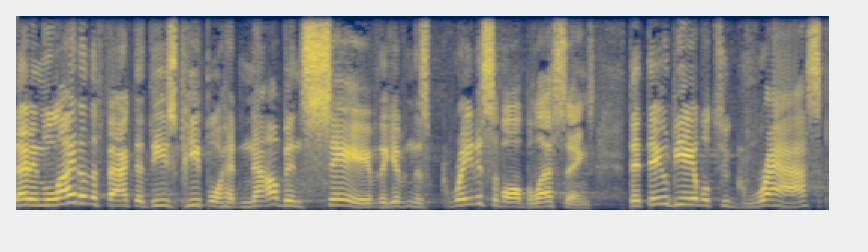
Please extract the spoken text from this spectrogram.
that in light of the fact that these people had now been saved, they're given this greatest of all blessings, that they would be able to grasp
